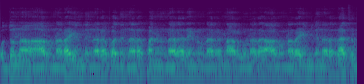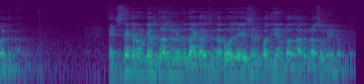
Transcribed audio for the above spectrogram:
పొద్దున్న ఆరున్నర ఎనిమిదిన్నర పదిన్నర పన్నెండున్నర రెండున్నర నాలుగున్నర ఆరున్నర ఎనిమిదిన్నర రాత్రి పదిన్నర. ఖచ్చితంగా రెండేసి గ్లాసులు నీళ్ళు తాగాల్సిందే. రోజు వేసరికి పదిహేను పదహారు గ్లాసులు నీళ్ళు అవుతాయి.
